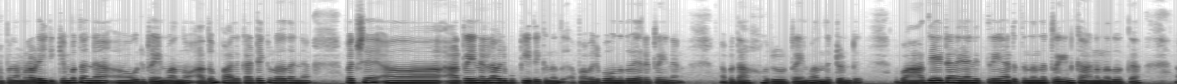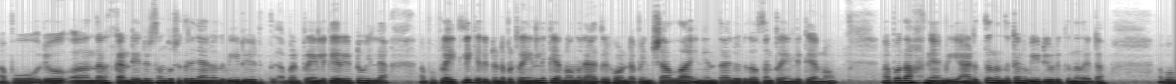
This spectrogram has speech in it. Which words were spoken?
അപ്പോൾ നമ്മളവിടെ ഇരിക്കുമ്പോൾ തന്നെ ഒരു ട്രെയിൻ വന്നു. അതും പാലക്കാട്ടേക്കുള്ളത് തന്നെ. പക്ഷേ ആ, ട്രെയിനല്ല അവർ ബുക്ക് ചെയ്തേക്കുന്നത്. അപ്പോൾ അവർ പോകുന്നത് വേറെ ട്രെയിനാണ് അപ്പോൾ ദാ ഒരു ട്രെയിൻ വന്നിട്ടുണ്ട്. അപ്പോൾ ആദ്യമായിട്ടാണ് ഞാൻ ഇത്രയും അടുത്ത് നിന്ന് ട്രെയിൻ കാണുന്നതൊക്കെ. അപ്പോൾ ഒരു എന്താണ് കണ്ടതിന്റെ ഒരു സന്തോഷത്തിൽ ഞാനൊന്ന് വീഡിയോ എടുത്ത്. അപ്പോൾ ട്രെയിനിൽ കയറിയിട്ടും ഇല്ല അപ്പോൾ ഫ്ലൈറ്റിൽ കയറിയിട്ടുണ്ട്. അപ്പോൾ ട്രെയിനിൽ കയറണമെന്നൊരു ആഗ്രഹമുണ്ട് അപ്പോൾ ഇൻഷാല്ല ഇനി എന്തായാലും ഒരു ദിവസം ട്രെയിനിൽ കയറണം. അപ്പോൾ ഇതാ ഞാൻ അടുത്ത് നിന്നിട്ടാണ് വീഡിയോ എടുക്കുന്നത് കേട്ടോ. അപ്പം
